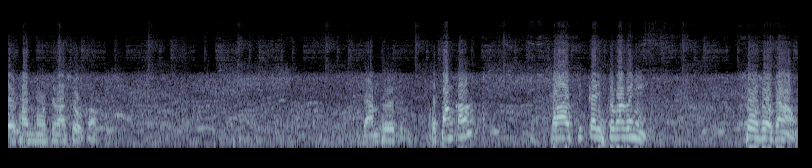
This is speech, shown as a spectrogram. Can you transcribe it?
いを堪能しましょうか。ジャンプ、コパンかな？さあ、しっかり一確認。少々キャノン。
